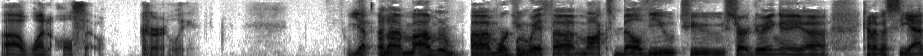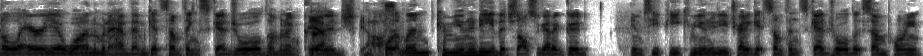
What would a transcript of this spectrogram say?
uh one also currently. Yep, and I'm I'm I'm working with uh, Mox Bellevue to start doing a uh, kind of a Seattle area one. I'm going to have them get something scheduled. I'm going to encourage yeah, the awesome. Portland community that's also got a good MCP community try to get something scheduled at some point.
